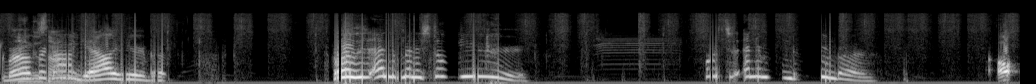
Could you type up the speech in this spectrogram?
Bro, Angus for time, get out of here, bro. Bro, this Enderman is still here. What is this Enderman doing, bro? Oh.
